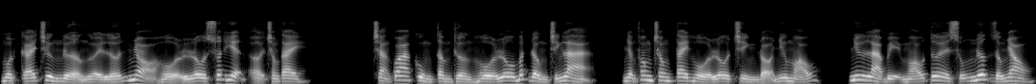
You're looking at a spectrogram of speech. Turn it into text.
một cái chừng nửa người lớn nhỏ hồ lô xuất hiện ở trong tay. Chẳng qua cùng tầm thường hồ lô bất đồng chính là, nhậm phong trong tay hồ lô trình đỏ như máu, như là bị máu tươi súng nước giống nhau.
